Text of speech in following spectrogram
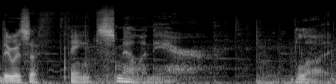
There was a faint smell in the air blood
